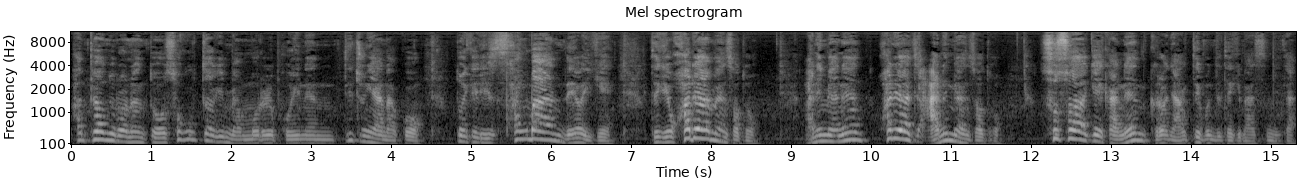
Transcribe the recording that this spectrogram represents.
한편으로는 또 소극적인 면모를 보이는 띠 중에 하나고, 또 이게 이 상반인데요, 이게. 되게 화려하면서도, 아니면은 화려하지 않으면서도, 수수하게 가는 그런 양띠분들 되게 많습니다.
